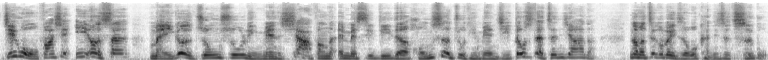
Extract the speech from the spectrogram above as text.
结果我发现一二三每个中枢里面下方的 MACD 的红色柱体面积都是在增加的，那么这个位置我肯定是持股。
